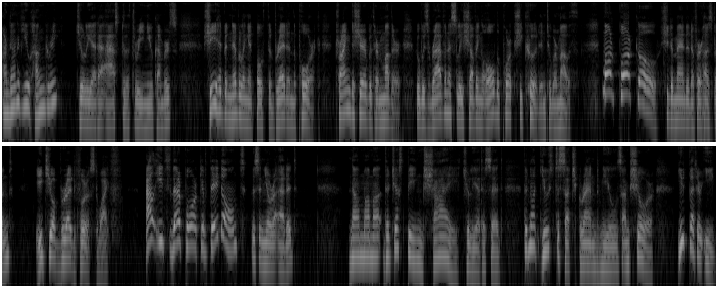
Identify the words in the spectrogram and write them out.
Are none of you hungry? Giulietta asked the three newcomers. She had been nibbling at both the bread and the pork, trying to share with her mother, who was ravenously shoving all the pork she could into her mouth. More porco! she demanded of her husband. Eat your bread first, wife. I'll eat their pork if they don't, the Signora added. Now, mamma, they're just being shy, Giulietta said. They're not used to such grand meals, I'm sure. You'd better eat,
